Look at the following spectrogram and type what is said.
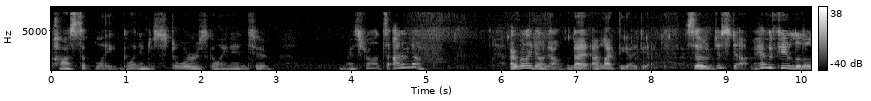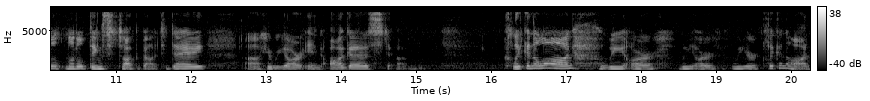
Possibly going into stores, going into restaurants. I don't know. I really don't know, but I like the idea. So just uh, have a few little little things to talk about today. Uh, here we are in August, um, clicking along. We are we are we are clicking on.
